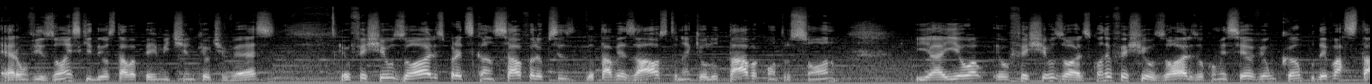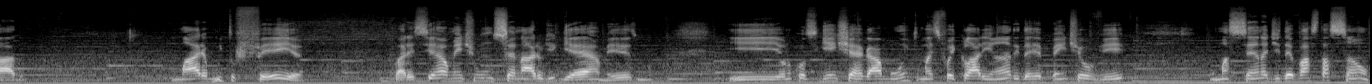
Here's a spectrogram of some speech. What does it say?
eram visões que Deus estava permitindo que eu tivesse eu fechei os olhos para descansar. Eu falei, eu preciso, eu estava exausto, né? Que eu lutava contra o sono. E aí eu, eu fechei os olhos. Quando eu fechei os olhos, eu comecei a ver um campo devastado, uma área muito feia. Parecia realmente um cenário de guerra mesmo. E eu não conseguia enxergar muito, mas foi clareando e de repente eu vi uma cena de devastação,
